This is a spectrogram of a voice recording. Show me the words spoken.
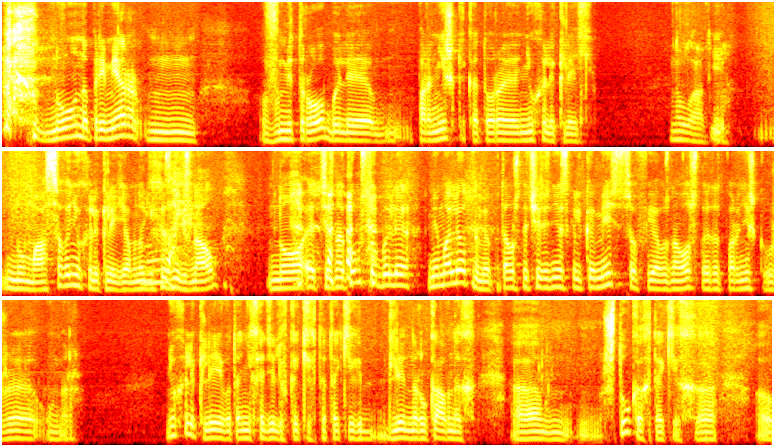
ну, например, в метро были парнишки, которые нюхали клей. Ну ладно. И, ну, массово нюхали клей. Я многих ну, из них знал. Но эти знакомства были мимолетными, потому что через несколько месяцев я узнавал, что этот парнишка уже умер нюхали клей. Вот они ходили в каких-то таких длиннорукавных э, штуках, таких, э, э,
